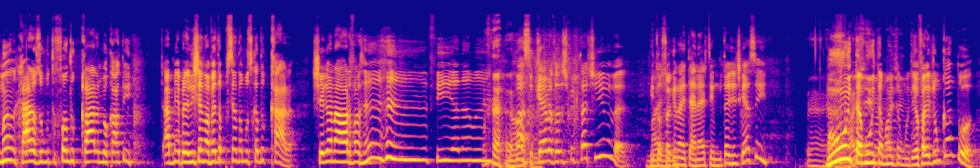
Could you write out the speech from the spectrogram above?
mano, cara, eu sou muito fã do cara, meu carro tem. A minha playlist é 90% da música do cara. Chega na hora e fala assim, "Ah, filha da mãe. Mano, tu quebra toda a expectativa, velho. Então, só que na internet tem muita gente que é assim. é, Muita, imagino, muita, muita, imagino. muita. Eu falei de um cantor,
